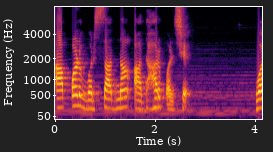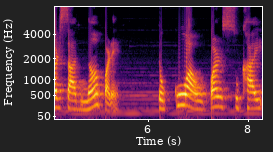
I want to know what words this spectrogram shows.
આ પણ વરસાદના આધાર પર છે. વરસાદ ન પડે તો કુવાઓ પણ સુખાઈ,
